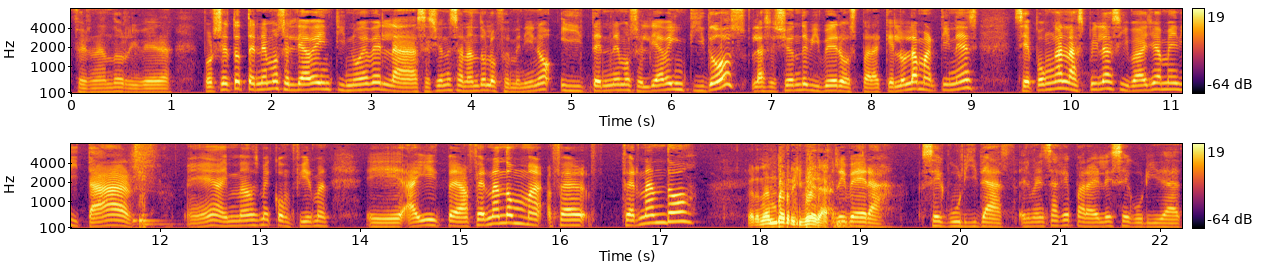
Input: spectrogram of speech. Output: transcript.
Fernando Rivera. Por cierto, tenemos el día 29 la sesión de Sanando lo Femenino y tenemos el día 22 la sesión de Viveros para que Lola Martínez se ponga las pilas y vaya a meditar. Eh, ahí más me confirman. Eh, ahí, Fernando, Fernando. Fernando Rivera. Rivera seguridad. El mensaje para él es seguridad.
